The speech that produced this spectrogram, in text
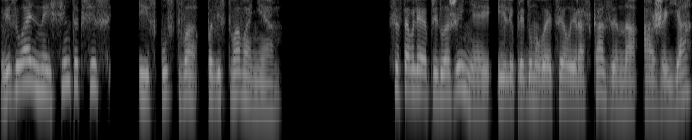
Визуальный синтаксис и искусство повествования. Составляя предложения или придумывая целые рассказы на «а же я»,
